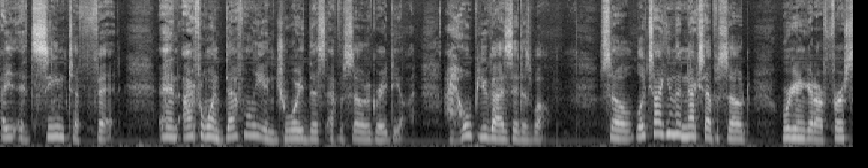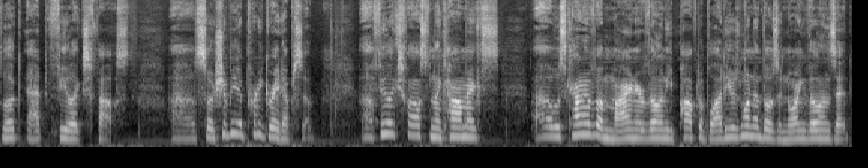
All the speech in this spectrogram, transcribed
I, it seemed to fit. And I, for one, definitely enjoyed this episode a great deal. I hope you guys did as well. So, looks like in the next episode, we're going to get our first look at Felix Faust. Uh, so, it should be a pretty great episode. Uh, Felix Faust in the comics uh, was kind of a minor villain. He popped up a lot. He was one of those annoying villains that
